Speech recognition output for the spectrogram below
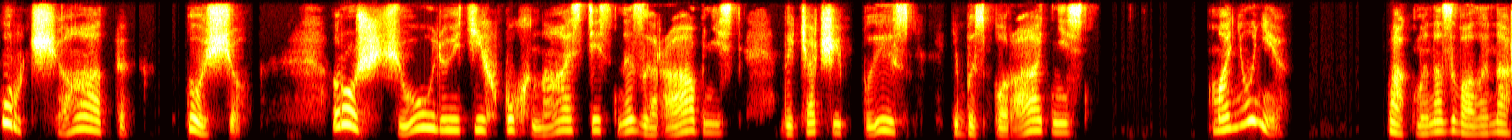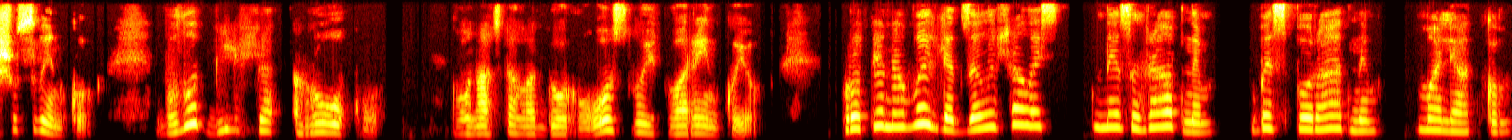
курчат тощо. Розчулюють їх пухнастість, незграбність, дитячий писк і безпорадність. Манюні, так ми назвали нашу свинку, було більше року. Вона стала дорослою тваринкою, проте на вигляд залишалась незграбним, безпорадним малятком.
